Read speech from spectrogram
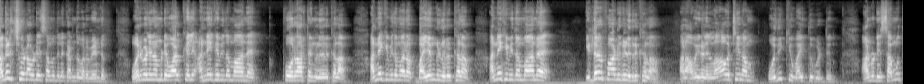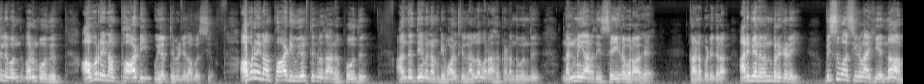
மகிழ்ச்சியோடு அவருடைய சமத்தில் கடந்து வர வேண்டும். ஒருவேளை நம்முடைய வாழ்க்கையில் அநேக விதமான போராட்டங்கள் இருக்கலாம் அநேக விதமான பயங்கள் இருக்கலாம் அநேக விதமான இடர்பாடுகள் இருக்கலாம். ஆனால் அவைகள் எல்லாவற்றையும் நாம் ஒதுக்கி வைத்துவிட்டு அவனுடைய சமூகத்தில் வந்து வரும்போது அவரை நாம் பாடி உயர்த்த வேண்டியது அவசியம். அவரை நாம் பாடி உயர்த்துகிறதான போது அந்த தேவன் நம்முடைய வாழ்க்கையில் நல்லவராக கடந்து வந்து நன்மையானதை செய்கிறவராக காணப்படுகிறார். அருமையான நண்பர்களை விசுவாசிகளாகிய நாம்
